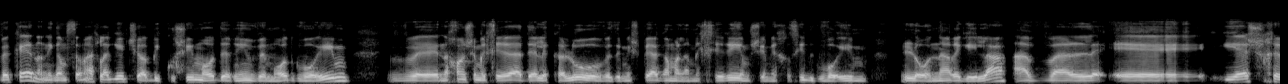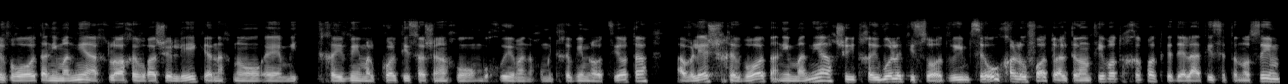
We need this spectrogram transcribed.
וכן, אני גם שמח להגיד שהביקושים מאוד ערים ומאוד גבוהים, ונכון שמחירי הדלק עלו, וזה משפיע גם על המחירים שהם יחסית גבוהים לעונה רגילה, אבל אה, יש חברות, אני מניח, לא החברה שלי, כי אנחנו אה, מתחייבים על כל טיסה שאנחנו בוחרים, אנחנו מתחייבים להוציא אותה, אבל יש חברות, אני מניח, שיתחייבו לטיסות וימצאו חלופות או אלטרנטיבות אחרות כדי להטיס את הנוסעים.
